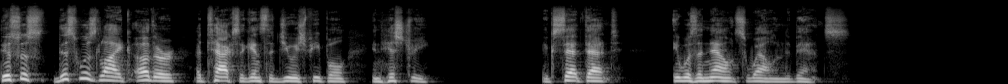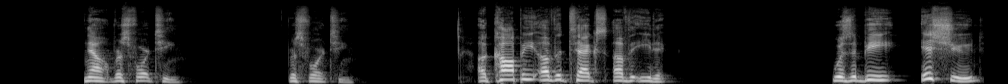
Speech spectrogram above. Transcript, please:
This was, this was like other attacks against the Jewish people in history, except that it was announced well in advance. Now, verse 14. Verse 14. A copy of the text of the edict was to be issued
